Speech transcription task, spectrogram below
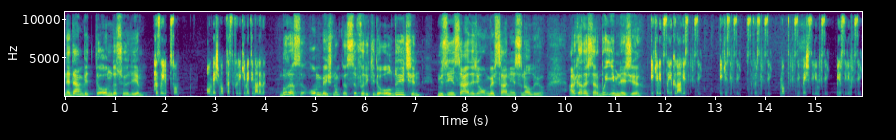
Neden bitti onu da söyleyeyim. Hızı ile son. 15.02 metin alanı. Burası 15.02'de olduğu için müziğin sadece 15 saniyesini alıyor. Arkadaşlar bu imleci 2 bit sayı klavyesi sil. 2 sil sil. 0 sil sil. Not sil. 5 silin sil. 1 silin sil.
